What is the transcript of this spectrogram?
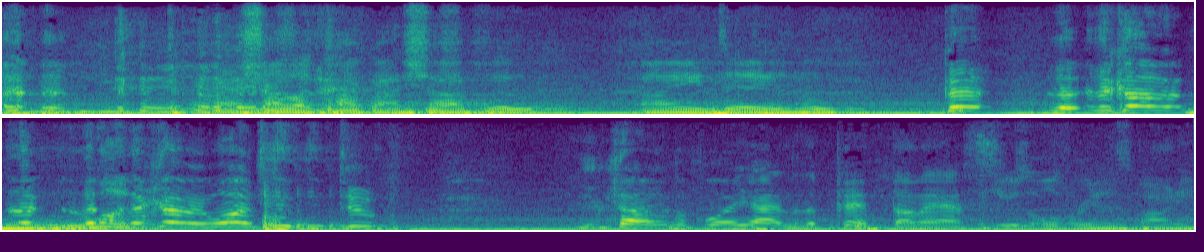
I got shot like cock, I shot, but I ain't dead. The, the, the cover. The, the, One. the cover. One, two. You counted before he got into the pin, dumbass. He was over in his body.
